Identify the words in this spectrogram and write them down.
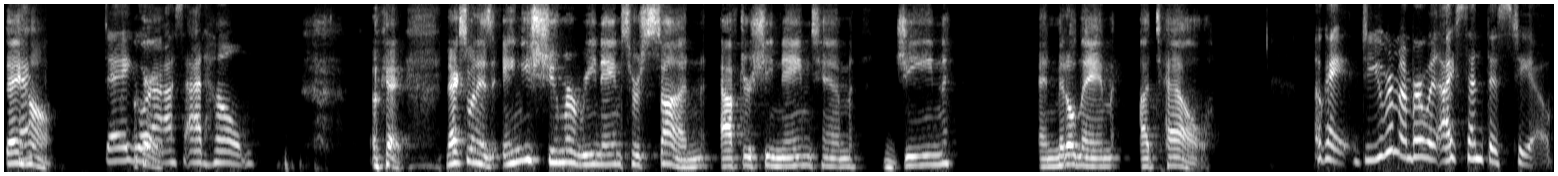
Stay okay. home. Stay your Okay. ass at home. Okay. Next one is Amy Schumer renames her son after she named him Gene and middle name Attell. Okay. Do you remember when I sent this to you?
